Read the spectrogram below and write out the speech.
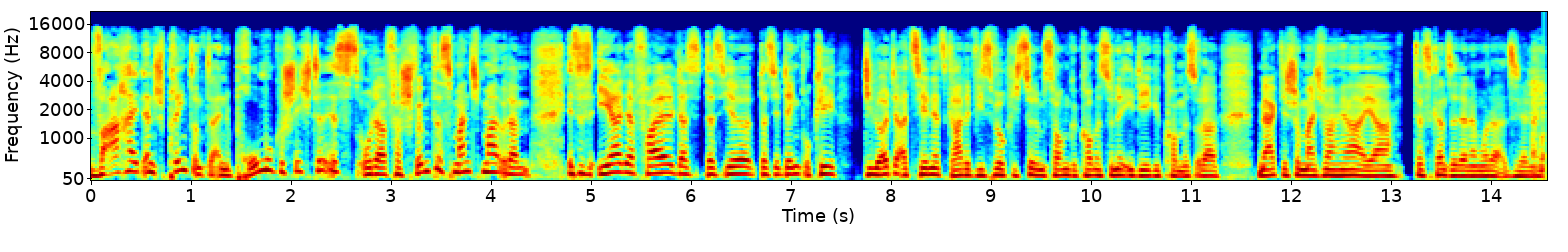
Wahrheit entspringt und eine Promo-Geschichte ist? Oder verschwimmt es manchmal? Oder ist es eher der Fall, dass, dass ihr, dass ihr denkt, okay, die Leute erzählen jetzt gerade, wie es wirklich zu dem Song gekommen ist, zu einer Idee gekommen ist? Oder merkt ihr schon manchmal, ja, ja, das kannst du deiner Mutter erzählen. Aber,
